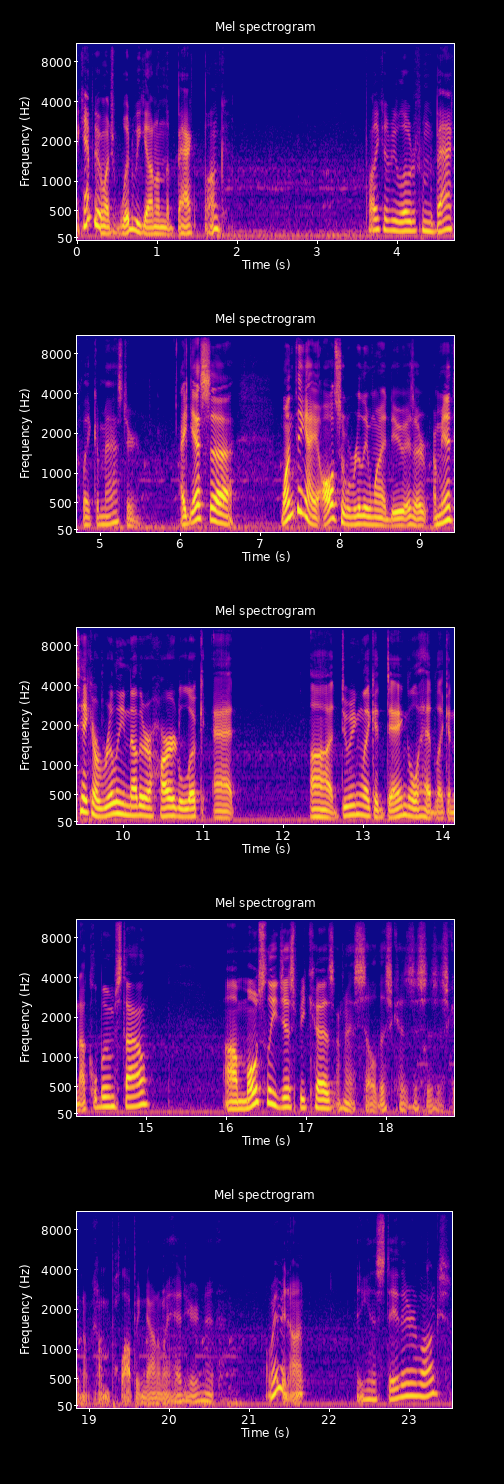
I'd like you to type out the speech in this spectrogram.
I can't believe how much wood we got on the back bunk. Probably because we loaded from the back like a master. I guess uh, one thing I also really want to do is I, am going to take a really another hard look at uh, doing like a dangle head, like a knuckle boom style. Um, mostly just because I'm going to sell this because this is just going to come plopping down on my head here, isn't it? Oh, maybe not. Are you going to stay there, logs?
